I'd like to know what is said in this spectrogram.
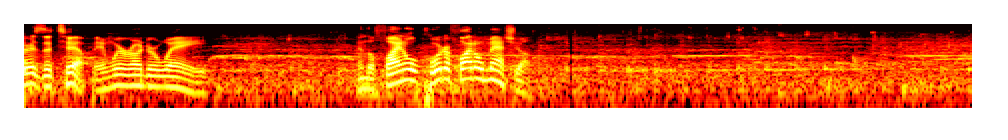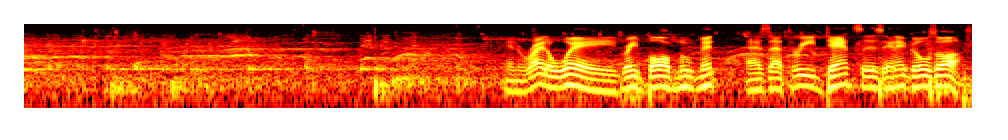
There's the tip, and we're underway. In the final quarterfinal matchup. And right away, great ball movement as that three dances and it goes off.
